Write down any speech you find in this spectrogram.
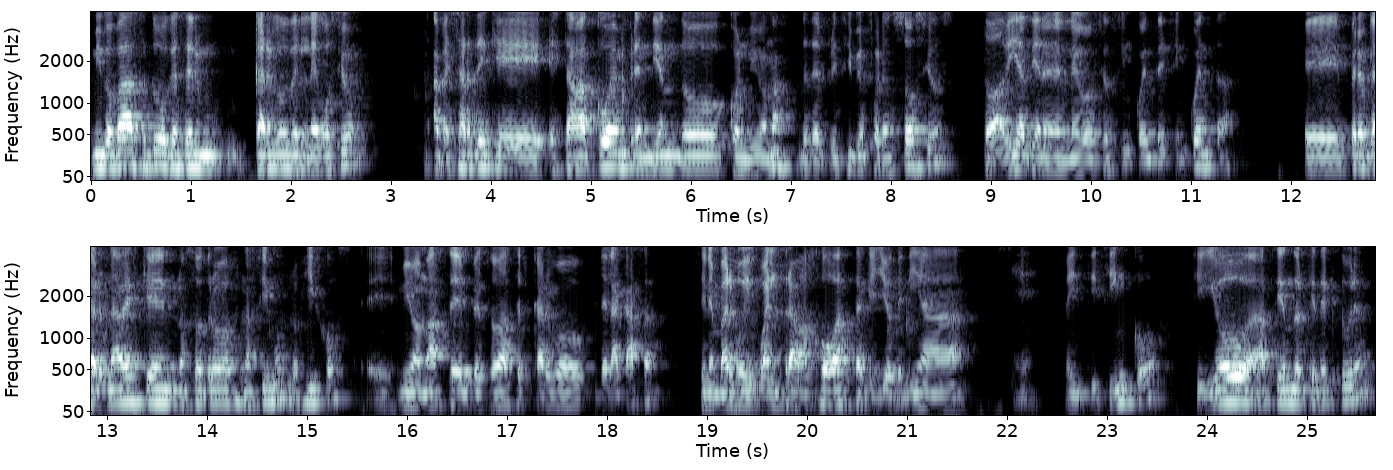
mi papá se tuvo que hacer cargo del negocio, a pesar de que estaba coemprendiendo con mi mamá. Desde el principio fueron socios, todavía tienen el negocio 50 y 50. Eh, pero claro, una vez que nosotros nacimos, los hijos, eh, mi mamá se empezó a hacer cargo de la casa. Sin embargo, igual trabajó hasta que yo tenía, sé, 25, siguió haciendo arquitectura.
